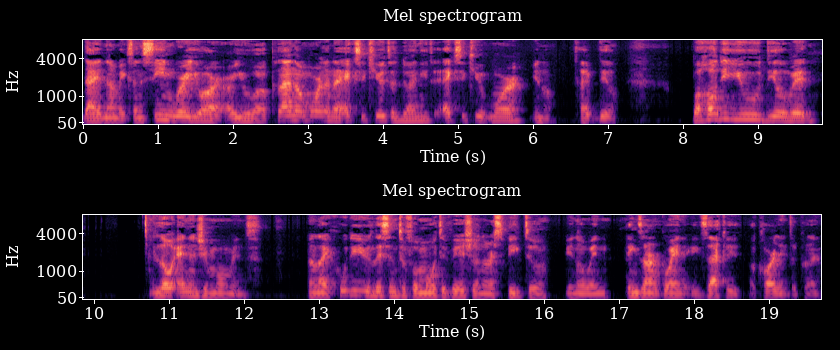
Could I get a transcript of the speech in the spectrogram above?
dynamics and seeing where you are. Are you a planner more than an executor? Do I need to execute more? You know, type deal. But how do you deal with low energy moments? And like, who do you listen to for motivation or speak to, you know, when things aren't going exactly according to plan?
